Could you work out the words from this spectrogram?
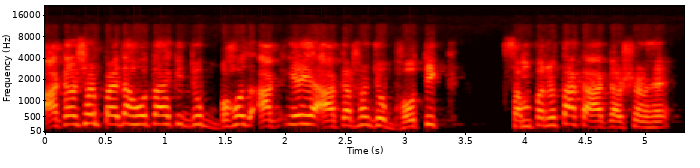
आकर्षण पैदा होता है कि जो बहुत आकर्षण जो भौतिक संपन्नता का आकर्षण है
